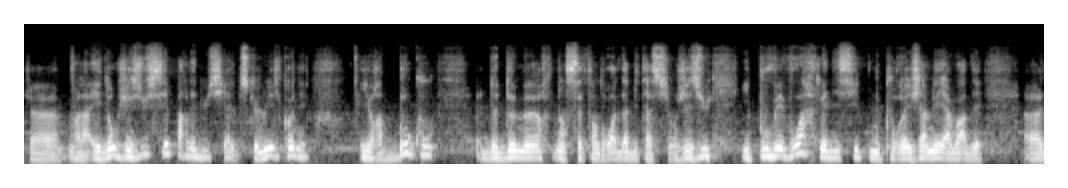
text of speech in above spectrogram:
Que, voilà. Et donc Jésus sait parler du ciel, parce que lui, il connaît il y aura beaucoup de demeures dans cet endroit d'habitation. Jésus, il pouvait voir que les disciples ne pourraient jamais avoir des, euh,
